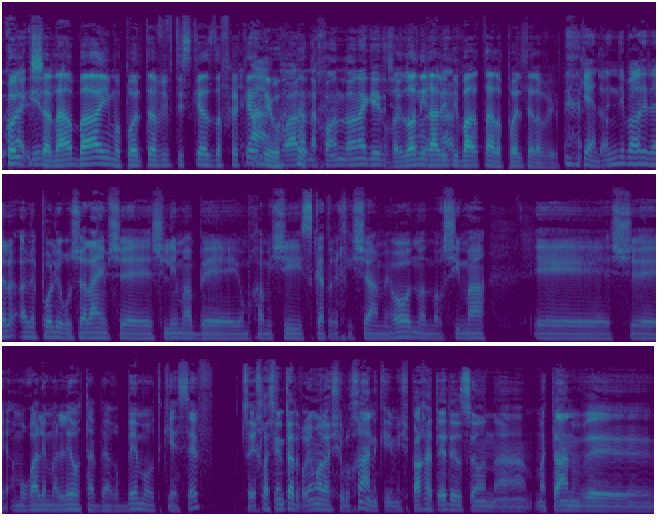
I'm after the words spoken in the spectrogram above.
קודם כל, שנה הבאה, אם הפועל תל אביב תזכה, אז דווקא כן אה, יהיו. וואלה, נכון, לא נגיד... אבל לא נראה לי. דיברת על הפועל תל אביב. כן, לא. אני דיברתי על- על הפועל ירושלים שהשלימה ביום חמישי עסקת רכישה מאוד מאוד מרשימה, אה, שאמורה למלא אותה בהרבה מאוד כסף. צריך לשים את הדברים על השולחן, כי משפחת אדלסון, המתן ו-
